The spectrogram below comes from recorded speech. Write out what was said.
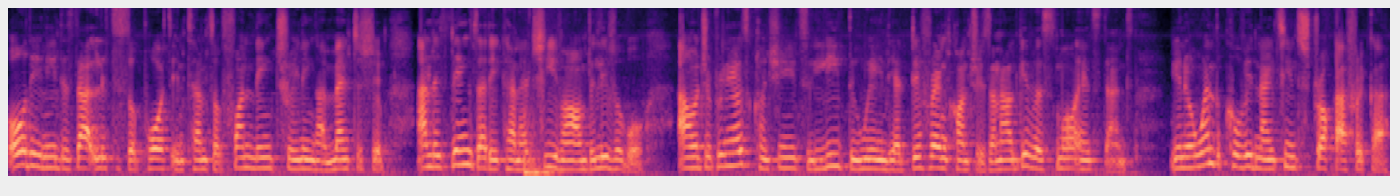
All they need is that little support in terms of funding, training, and mentorship. And the things that they can achieve are unbelievable. Our entrepreneurs continue to lead the way in their different countries. And I'll give a small instance. You know, when the COVID-19 struck Africa,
